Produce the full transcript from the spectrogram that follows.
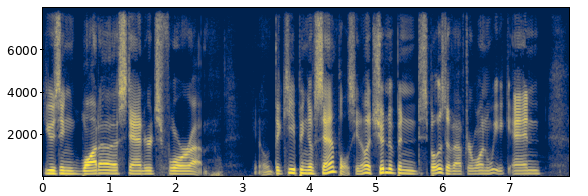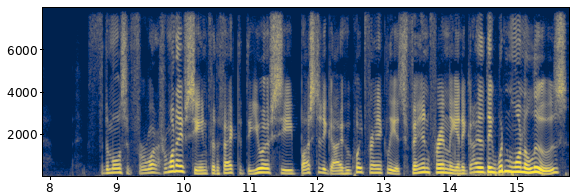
using WADA standards for um, you know the keeping of samples. You know, it shouldn't have been disposed of after one week. And for the most for what from what I've seen, for the fact that the UFC busted a guy who, quite frankly, is fan friendly and a guy that they wouldn't want to lose,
